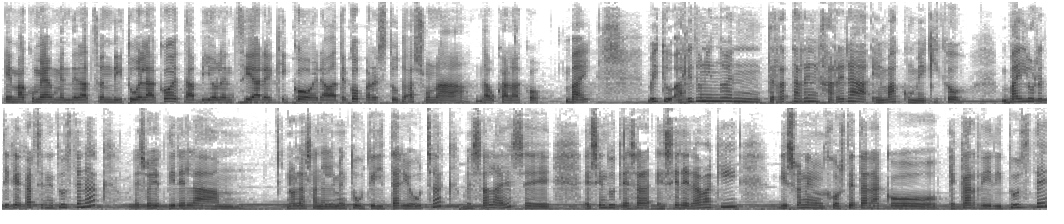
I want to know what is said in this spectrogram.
emakumeak menderatzen dituelako eta violentziarekiko erabateko prestutasuna daukalako. Bai, Beitu, harritu ninduen terratarren jarrera emakumekiko. Bai lurretik ekartzen dituztenak, ez horiek direla nola esan elementu utilitario hutsak, bezala ez, e, ezin dute eser erabaki, gizonen jostetarako ekarri dituzte,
